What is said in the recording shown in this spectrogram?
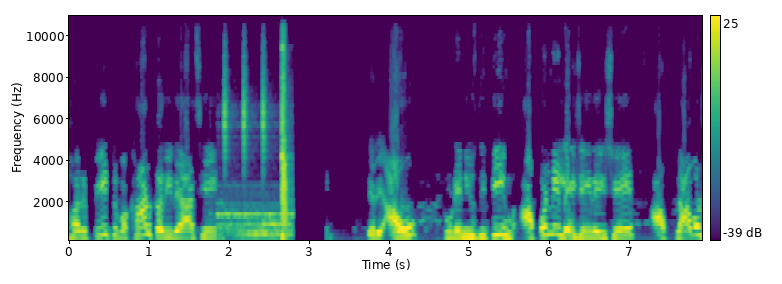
ભરપેટ વખાણ કરી રહ્યા છે. ત્યારે આવો ટુડે ન્યૂઝની ટીમ આપણને લઈ જઈ રહી છે આ ફ્લાવર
